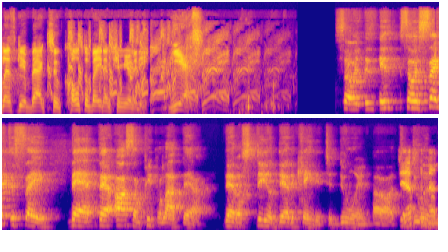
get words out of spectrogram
Let's get back to cultivating community. Yes. So it, it, so it's safe to say that there are some people out there that are still dedicated to doing uh to Definitely. doing this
